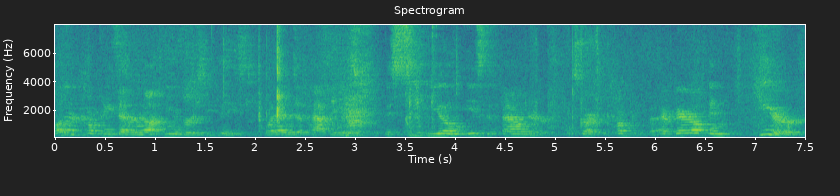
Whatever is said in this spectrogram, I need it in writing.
other companies that are not university-based, what ends up happening is the CEO is the founder and starts the company. But very often here,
